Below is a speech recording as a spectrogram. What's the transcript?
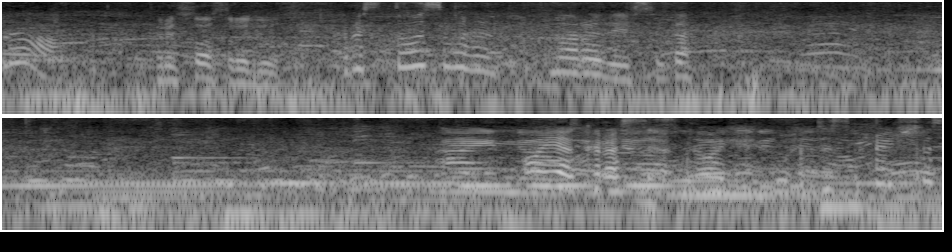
Ура! Христос родился. Христос народився, так. Ой, як красиво. Ой, gracious.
